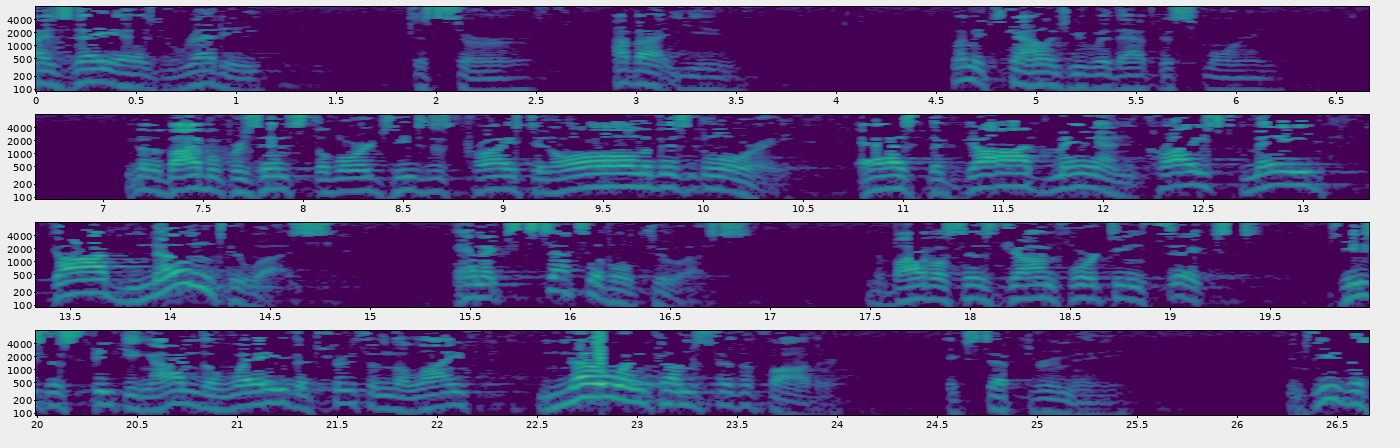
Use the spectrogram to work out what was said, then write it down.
Isaiah is ready to serve. How about you? Let me challenge you with that this morning. You know, the Bible presents the Lord Jesus Christ in all of his glory as the God man. Christ made God known to us and accessible to us. The Bible says, John 14, 6, Jesus speaking, I'm the way, the truth, and the life. No one comes to the Father except through me. And Jesus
